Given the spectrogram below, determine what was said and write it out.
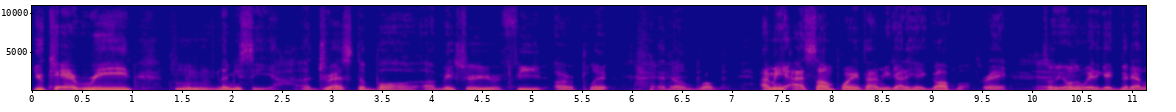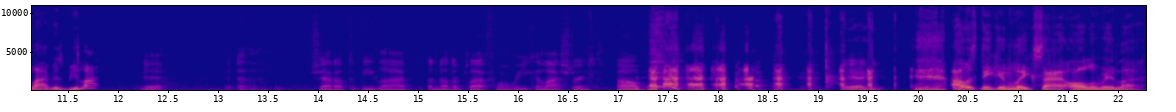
you can't read. Hmm. Let me see. Address the ball. Uh, make sure your feet are plant. That don't. I mean, at some point in time, you got to hit golf balls, right? Yeah. So the only way to get good at live is be live. Yeah. Uh, shout out to BeLive, another platform where you can live stream. Um, yeah. I was thinking Lakeside all the way live.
